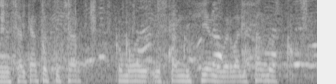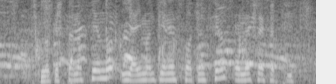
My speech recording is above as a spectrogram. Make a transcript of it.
Donde se alcanza a escuchar cómo están diciendo, verbalizando lo que están haciendo y ahí mantienen su atención en ese ejercicio.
